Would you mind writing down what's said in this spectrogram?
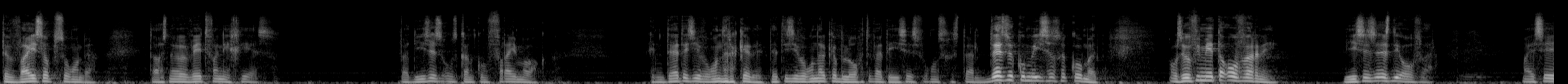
te wys op sonde. Daar's nou 'n wet van die gees wat Jesus ons kan kom vrymaak. En dit is die wonderlike dit. Dit is die wonderlike belofte wat Jesus vir ons gestel het. Dis hoekom Jesus gekom het. Ons hoef nie meer te offer nie. Jesus is die offer. Maar hy sê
